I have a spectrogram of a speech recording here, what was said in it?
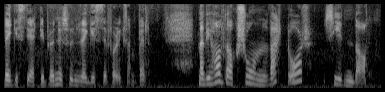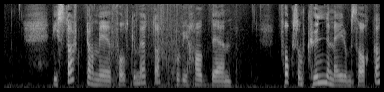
registrerte i Brønnøysundregisteret f.eks. Men vi hadde aksjonen hvert år siden da. Vi starta med folkemøter hvor vi hadde folk som kunne mer om saka,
